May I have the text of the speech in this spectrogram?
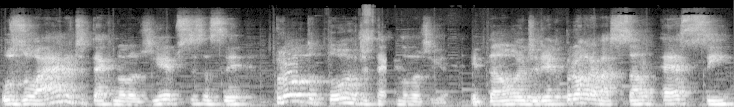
usuário de tecnologia e precisa ser produtor de tecnologia. Então, eu diria que programação é sim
